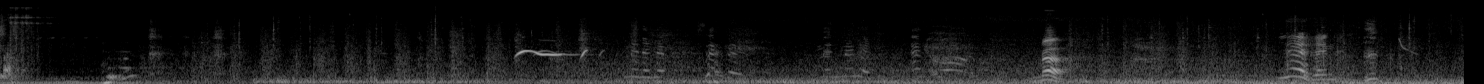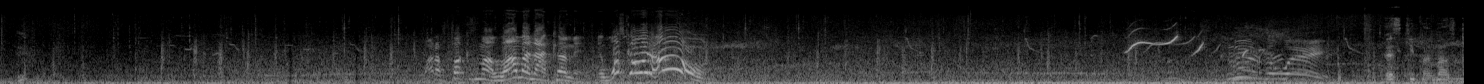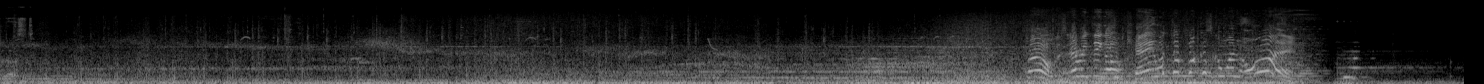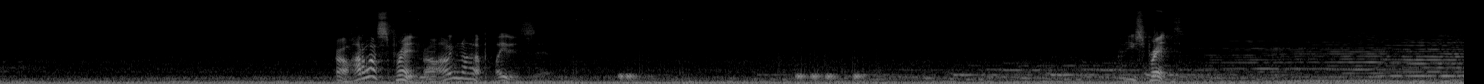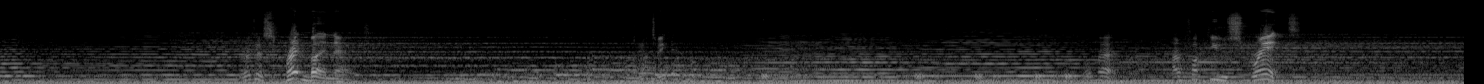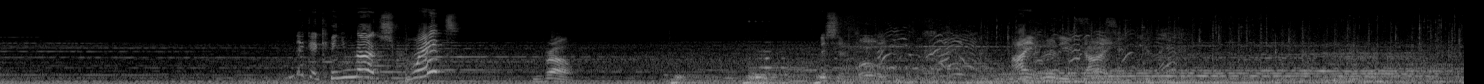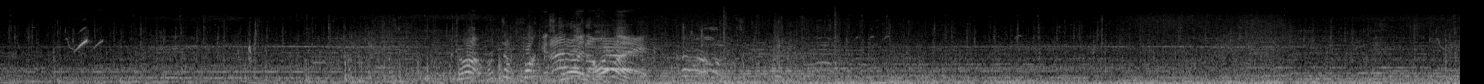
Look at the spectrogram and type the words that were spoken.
Bro. Yeah, then. Why the fuck is my llama not coming? And what's going on? Best keep my mouth closed. Bro, is everything okay? What the fuck is going on? Bro, how do I sprint, bro? I don't even know how to play this shit. How do you sprint? Where's the sprint button at? Am I tweaking? Go back. How the fuck do you sprint? Nigga, can you not sprint? Bro. This is I am really dying. God, what the fuck is going on?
